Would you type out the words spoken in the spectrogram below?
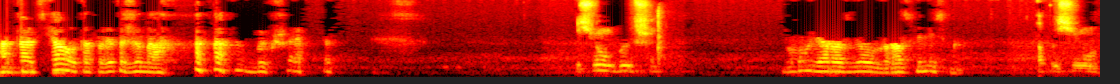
А та дьявол, которая, это жена бывшая. Почему бывшая? Ну, я развел, развелись мы. А почему?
